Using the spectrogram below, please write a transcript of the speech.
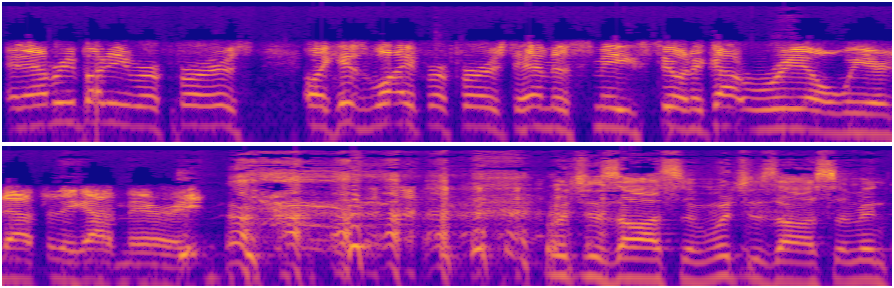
and everybody refers like his wife refers to him as Smeegs too. And it got real weird after they got married. which is awesome. Which is awesome. And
